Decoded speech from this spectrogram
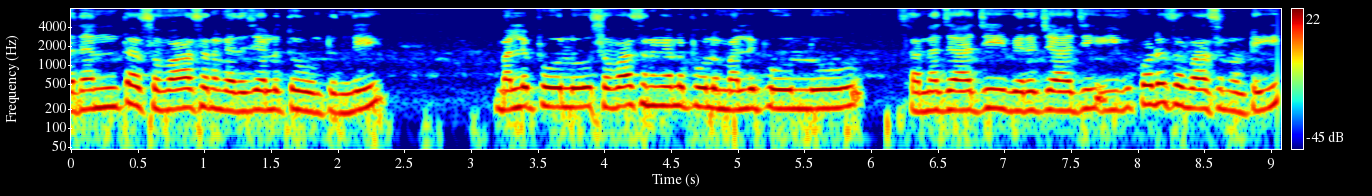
గదంతా సువాసన వెదజల్లుతూ ఉంటుంది. మల్లెపూలు సువాసన గల పూలు మల్లెపూలు సన్నజాజి విరజాజి ఇవి కూడా సువాసన ఉంటాయి.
